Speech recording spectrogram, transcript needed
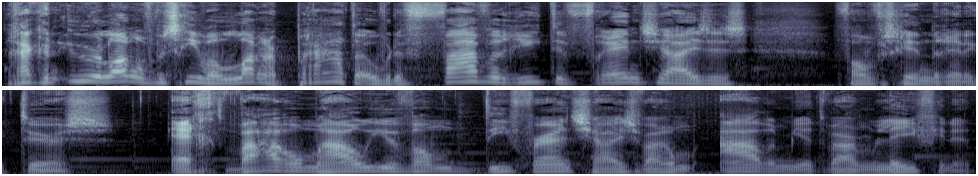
ga ik een uur lang of misschien wel langer praten over de favoriete franchises van verschillende redacteurs. Echt, waarom hou je van die franchise? Waarom adem je het? Waarom leef je het?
